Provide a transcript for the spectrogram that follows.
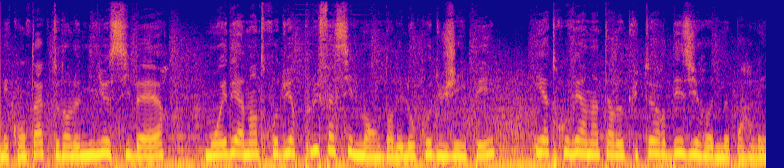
Mes contacts dans le milieu cyber m'ont aidé à m'introduire plus facilement dans les locaux du GIP et à trouver un interlocuteur désireux de me parler.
